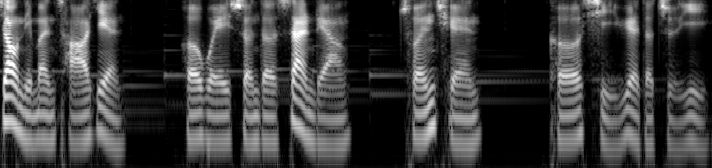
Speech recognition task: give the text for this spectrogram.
叫你们查验何为神的善良、纯全、可喜悦的旨意。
